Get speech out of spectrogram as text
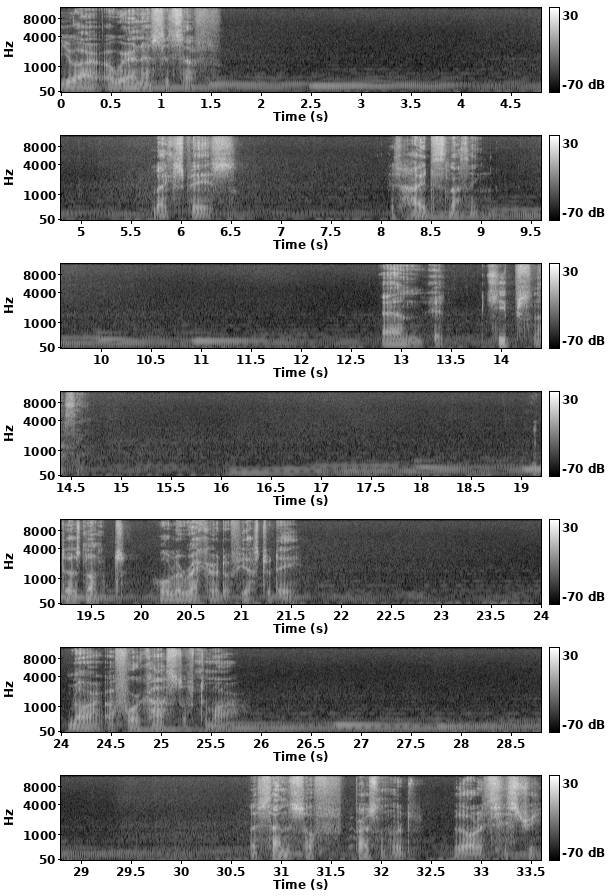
You are awareness itself. Like space, it hides nothing. And it keeps nothing. It does not hold a record of yesterday, nor a forecast of tomorrow. The sense of personhood with all its history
